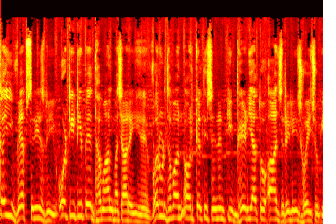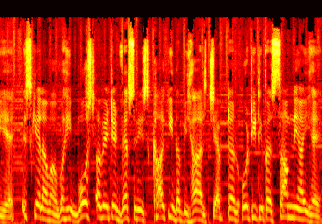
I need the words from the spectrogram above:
कई वेब सीरीज़ भी ओटीटी पे धमाल मचा रही है। वरुण धवन और कृति सेनन की भेड़िया तो आज रिलीज़ हो ही चुकी है। इसके अलावा वही most awaited web series Khakee the Bihar chapter ओ पर सामने सामने आई है।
